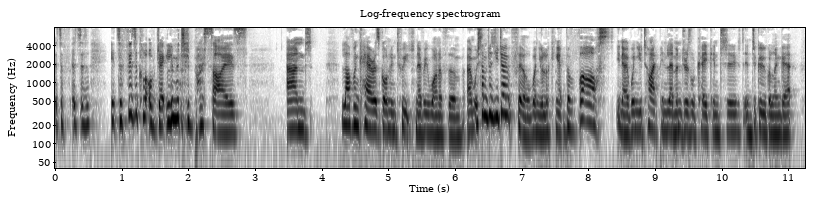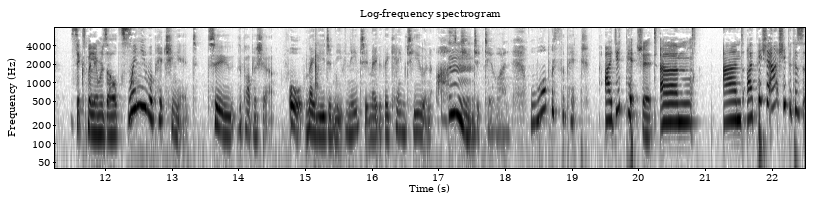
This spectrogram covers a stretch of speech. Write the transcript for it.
it's a it's a it's a physical object limited by size, and love and care has gone into each and every one of them, um, which sometimes you don't feel when you're looking at the vast. You know, when you type in lemon drizzle cake into into Google and get six million results. When you were pitching it to the publisher, or maybe you didn't even need to, maybe they came to you and asked mm. you to do one. What was the pitch? I did pitch it. Um, and I pitched it actually because,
